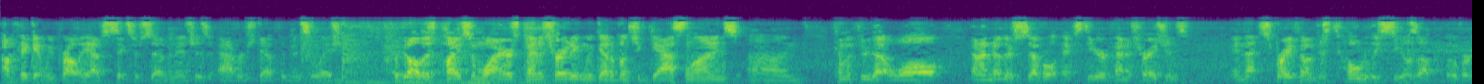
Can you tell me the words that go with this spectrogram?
I'm thinking we probably have six or seven inches average depth of insulation. Look at all those pipes and wires penetrating. We've got a bunch of gas lines um, coming through that wall. And I know there's several exterior penetrations. And that spray foam just totally seals up over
